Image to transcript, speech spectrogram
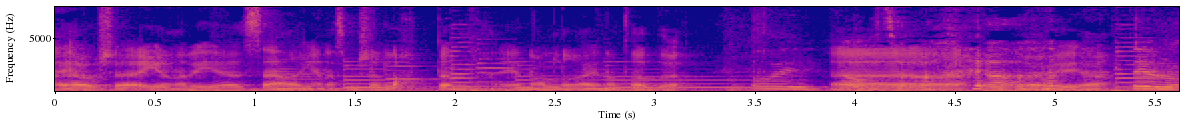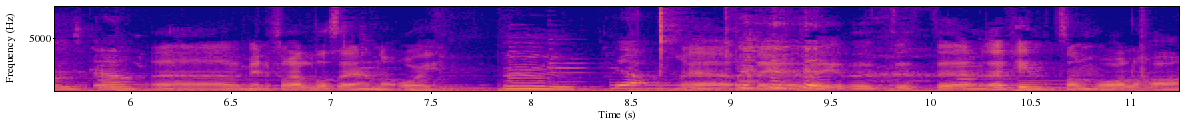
Jeg, har jo ikke, jeg er en av de særingene som ikke har lappen i en alder av 31. Oi. Ja, uh, ja. Oi, ja. Det er jo noe, ja. mine foreldre sier en oi. Mm. Ja. det, det, det, det, er fint sånn mål å ha.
